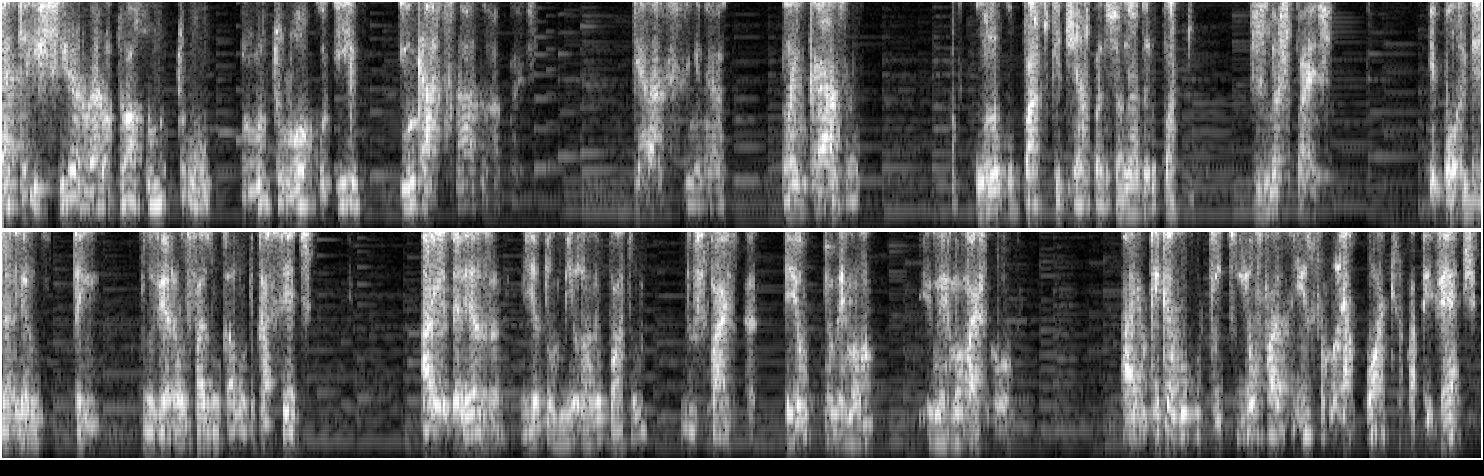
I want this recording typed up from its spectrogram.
aquele cheiro era um troço muito, muito louco e engraçado, rapaz. Que era assim, né? Lá em casa, o único quarto que tinha ar-condicionado era o quarto dos meus pais. E, pô, Rio de Janeiro tem, no verão, faz um calor do cacete. Aí, beleza, ia dormir lá no quarto dos pais. Né? Eu e o meu irmão, e o meu irmão mais novo. Aí, o que que eu, o que que eu fazia? Isso, molecote, uma pivete.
